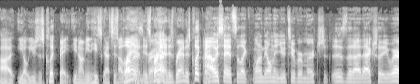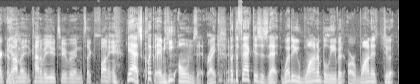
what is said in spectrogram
uh, you know, uses clickbait. You know, I mean, he's that's his I brand. his His brand. brand. His brand is clickbait. I always say it's like one of the only YouTuber merch is that I'd actually wear because Yeah. I'm a kind of a YouTuber and it's like funny. Yeah, it's clickbait. I mean, he owns it, right? Yeah. But the fact is, is that whether you want to believe it or want to do it,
